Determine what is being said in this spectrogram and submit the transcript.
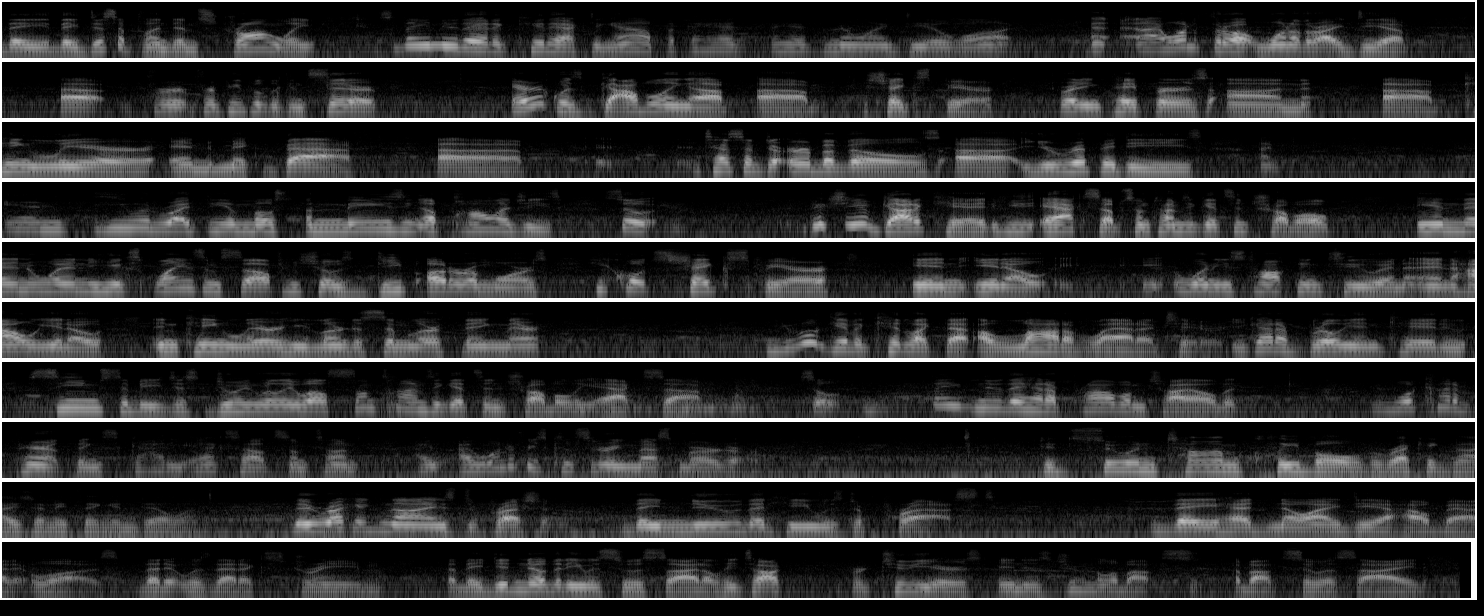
they, they disciplined him strongly. So they knew they had a kid acting out, but they had, they had no idea what. And, and I want to throw out one other idea uh, for, for people to consider. Eric was gobbling up uh, Shakespeare, writing papers on uh, King Lear and Macbeth, uh, Tess of d'Urbervilles, uh, Euripides. And he would write the most amazing apologies. So, picture you've got a kid, he acts up, sometimes he gets in trouble, and then when he explains himself, he shows deep, utter remorse. He quotes Shakespeare in, you know, when he's talking to, and, and how, you know, in King Lear he learned a similar thing there you will give a kid like that a lot of latitude. You got a brilliant kid who seems to be just doing really well. Sometimes he gets in trouble, he acts up. So they knew they had a problem child, but what kind of parent thinks, God, he acts out sometimes? I, I wonder if he's considering mass murder. Did Sue and Tom Klebold recognize anything in Dylan? They recognized depression. They knew that he was depressed. they had no idea how bad it was, that it was that extreme. They didn't know that he was suicidal. He talked for two years in his journal about, about suicide.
